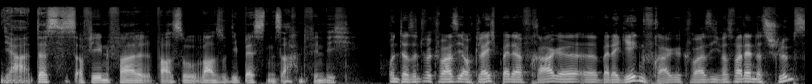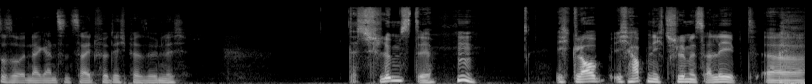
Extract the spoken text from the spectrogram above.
ja, das ist auf jeden Fall, war so, war so die besten Sachen, finde ich. Und da sind wir quasi auch gleich bei der Frage, äh, bei der Gegenfrage quasi. Was war denn das Schlimmste so in der ganzen Zeit für dich persönlich? Das Schlimmste? Hm. Ich glaube, ich habe nichts Schlimmes erlebt. Äh,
